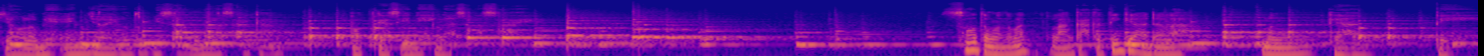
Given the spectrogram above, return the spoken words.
jauh lebih enjoy untuk bisa menyelesaikan podcast ini hingga selesai. So, teman-teman, langkah ketiga adalah mengganti.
